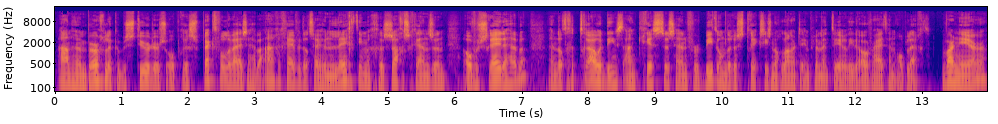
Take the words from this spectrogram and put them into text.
aan hun burgerlijke bestuurders op respectvolle wijze hebben aangegeven dat zij hun legitieme gezagsgrenzen overschreden hebben en dat getrouwe dienst aan Christus hen verbiedt om de restricties nog langer te implementeren die de overheid hen oplegt. Wanneer,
